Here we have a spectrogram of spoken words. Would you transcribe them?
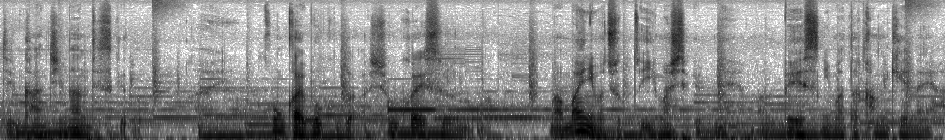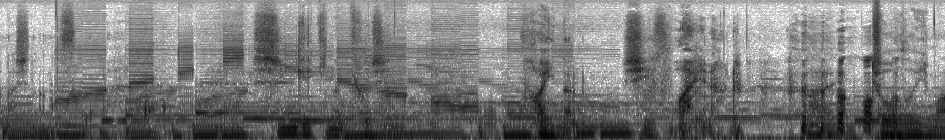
ていう感じなんですけど。はい。今回僕が紹介するのは、まあ、前にもちょっと言いましたけどね、まあベースにまた関係ない話なんですが「えー進撃の巨人」ファイナルシーズファイナル。ン、はい、ちょうど今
